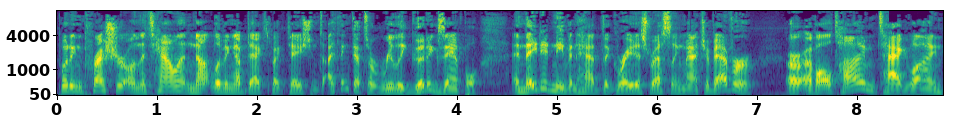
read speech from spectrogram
putting pressure on the talent and not living up to expectations? I think that's a really good example. And they didn't even have the greatest wrestling match of ever or of all time tagline,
